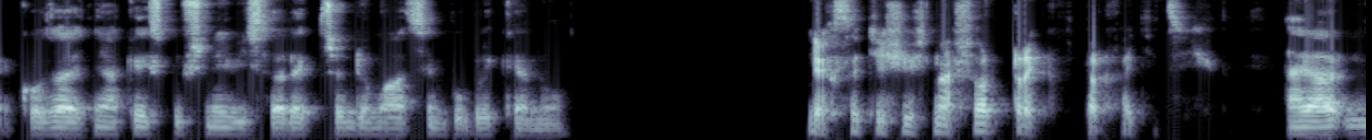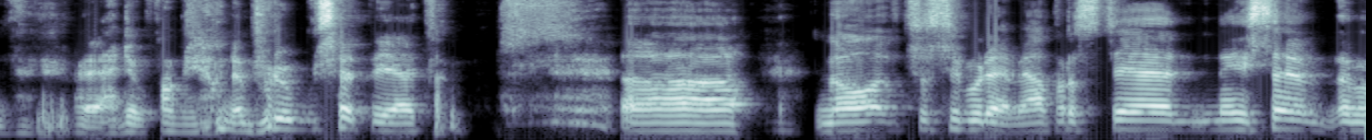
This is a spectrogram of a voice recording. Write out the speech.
jako zajet nějaký slušný výsledek před domácím publikem. No. Jak se těšíš na short track v Prachaticích? A já, já doufám, že ho nebudu muset jet. Uh, no, co si budeme, já prostě nejsem, nebo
